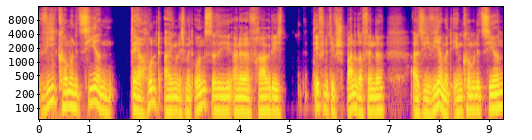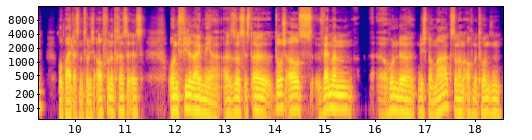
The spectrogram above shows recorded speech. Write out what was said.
wie kommunizieren der Hund eigentlich mit uns? Das ist eine Frage, die ich definitiv spannender finde, als wie wir mit ihm kommunizieren, wobei das natürlich auch von Interesse ist und vielerlei mehr. Also es ist äh, durchaus, wenn man äh, Hunde nicht nur mag, sondern auch mit Hunden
